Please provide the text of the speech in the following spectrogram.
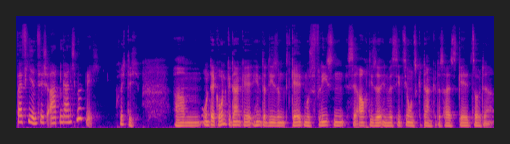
bei vielen Fischarten gar nicht möglich. Richtig. Ähm, und der Grundgedanke hinter diesem Geld muss fließen, ist ja auch dieser Investitionsgedanke. Das heißt, Geld sollte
